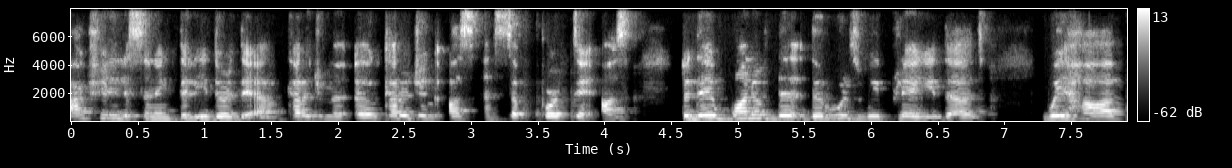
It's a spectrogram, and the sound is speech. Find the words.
actually listening, the leader, they are encouraging, encouraging us and supporting us. Today, one of the, the rules we play that we have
